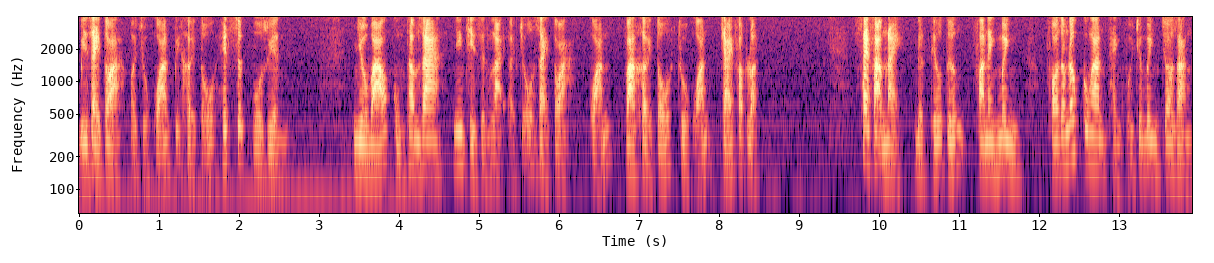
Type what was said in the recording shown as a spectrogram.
bị giải tỏa và chủ quán bị khởi tố hết sức vô duyên. Nhiều báo cùng tham gia nhưng chỉ dừng lại ở chỗ giải tỏa quán và khởi tố chủ quán trái pháp luật. Sai phạm này được Thiếu tướng Phan Anh Minh, Phó Giám đốc Công an thành phố Hồ Chí Minh cho rằng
